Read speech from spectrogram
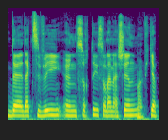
d'activer une sûreté sur la machine, Ouais. puis qu'il n'y a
